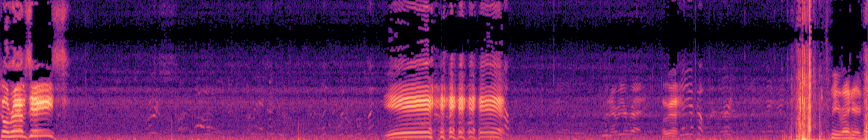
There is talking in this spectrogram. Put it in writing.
go, Ramses! Yeah! Whenever you're ready. Okay. Yeah, yeah, go. Hurry. It's me right here. Go.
